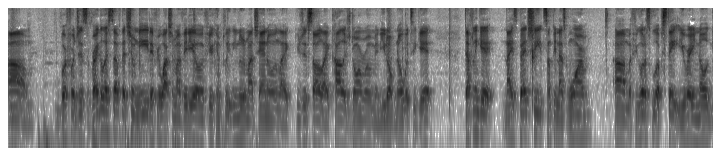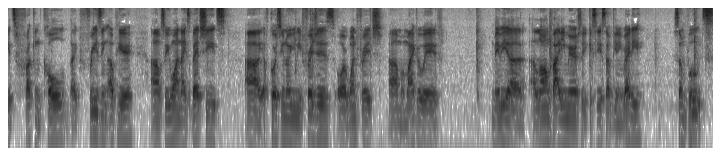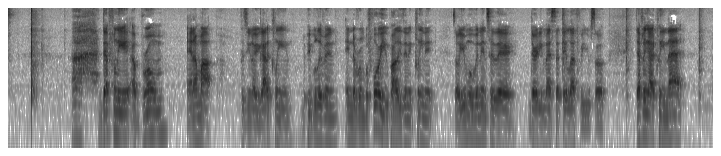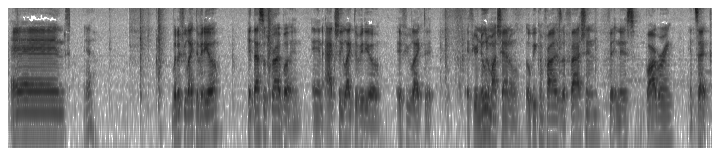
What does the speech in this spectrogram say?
Um, but for just regular stuff that you need, if you're watching my video, if you're completely new to my channel and like you just saw like college dorm room and you don't know what to get, definitely get nice bed sheets, something that's warm. Um, if you go to school upstate, you already know it gets fucking cold, like freezing up here. Um, so you want nice bed sheets. Uh, of course, you know you need fridges or one fridge, um, a microwave, maybe a, a long body mirror so you can see yourself getting ready, some boots, uh, definitely a broom and a mop because you know you gotta clean. The people living in the room before you probably didn't clean it, so you're moving into their dirty mess that they left for you. So definitely gotta clean that. And yeah. But if you liked the video, hit that subscribe button and actually like the video if you liked it. If you're new to my channel, it'll be comprised of fashion, fitness, barbering, and tech.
